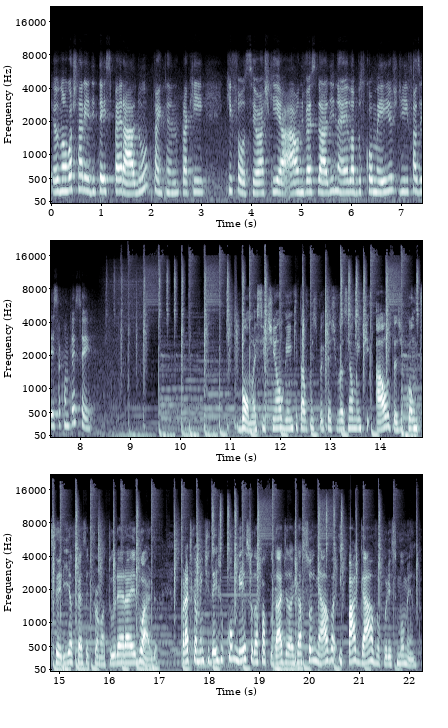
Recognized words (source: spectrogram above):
eu não gostaria de ter esperado, tá entendendo, para que que fosse. Eu acho que a, a universidade, né, ela buscou meios de fazer isso acontecer. Bom, mas se tinha alguém que estava com expectativas realmente altas de como que seria a festa de formatura era a Eduarda. Praticamente desde o começo da faculdade ela já sonhava e pagava por esse momento.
